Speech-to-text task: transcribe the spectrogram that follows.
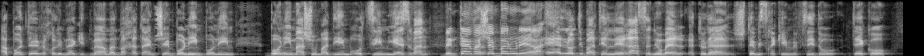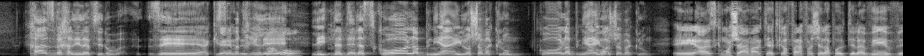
הפועל תל אביב יכולים להגיד מהיום עד מחרתיים שהם בונים, בונים, בונים משהו מדהים, רוצים, יש זמן. בינתיים מה שהם בנו נהרס. אה, אני לא דיברתי על נהרס, אני אומר, אתה יודע, שתי משחקים הפסידו, תיקו, חס וחלילה הפסידו, זה, הכיסא כן, מתחיל זה ברור. להתנדנד, אז כל הבנייה היא לא שווה כלום. כל הבנייה היא נכון. לא שווה כלום. אה, אז כמו שאמרתי, התקפה יפה של הפועל תל אביב, אה,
